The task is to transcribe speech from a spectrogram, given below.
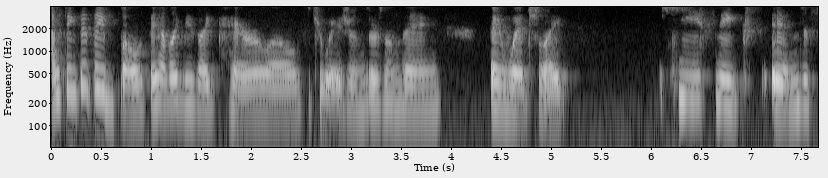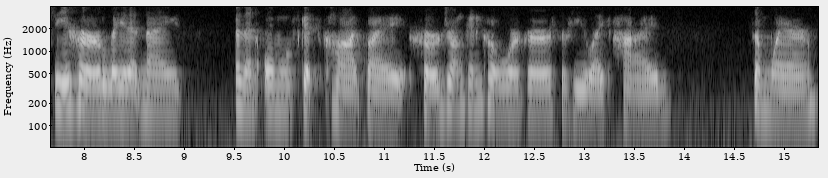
i think that they both they have like these like parallel situations or something in which like he sneaks in to see her late at night and then almost gets caught by her drunken coworker so he like hides somewhere.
